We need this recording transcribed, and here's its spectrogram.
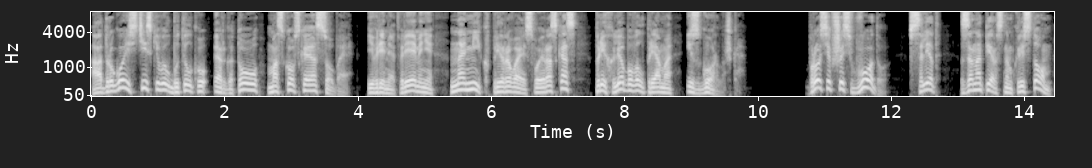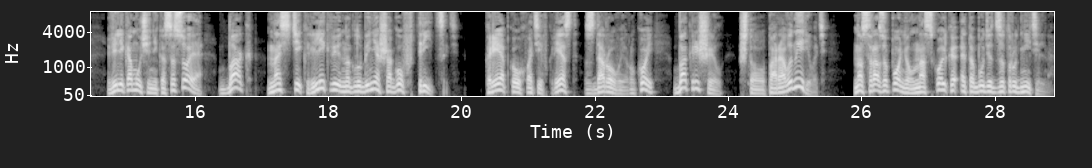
а другой стискивал бутылку эрготоу «Московская особая» и время от времени, на миг прерывая свой рассказ, прихлебывал прямо из горлышка. Бросившись в воду, вслед за наперстным крестом великомученика Сысоя, Бак настиг реликвию на глубине шагов в тридцать. Крепко ухватив крест здоровой рукой, Бак решил, что пора выныривать, но сразу понял, насколько это будет затруднительно.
